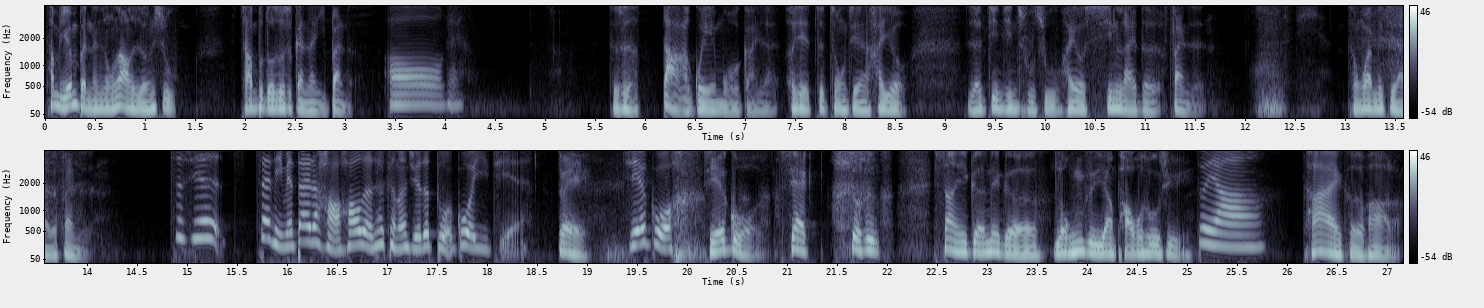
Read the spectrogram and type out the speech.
他们原本能容纳的人数，差不多都是感染一半的。哦，OK，就是。大规模感染，而且这中间还有人进进出出，还有新来的犯人。从外面进来的犯人，这些在里面待着好好的，他可能觉得躲过一劫。对，结果结果现在就是像一个那个笼子一样跑不出去。对呀、啊，太可怕了！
